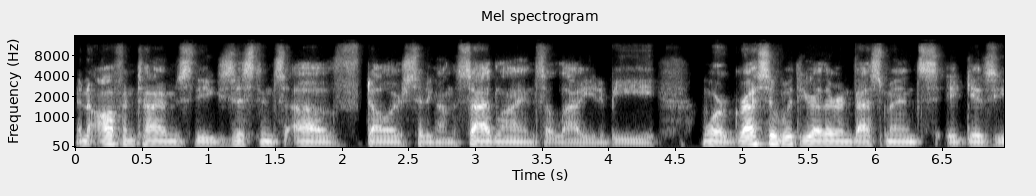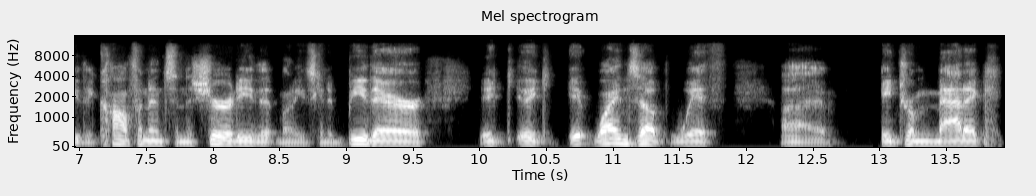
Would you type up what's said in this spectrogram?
and oftentimes the existence of dollars sitting on the sidelines allow you to be more aggressive with your other investments it gives you the confidence and the surety that money's going to be there it, it, it winds up with uh, a dramatic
